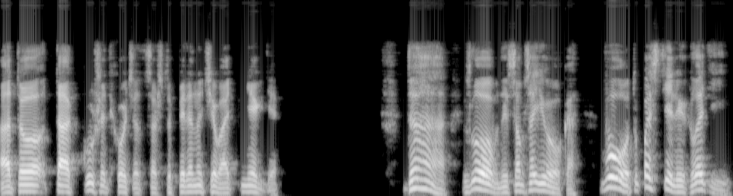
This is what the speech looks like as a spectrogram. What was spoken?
а то так кушать хочется, что переночевать негде. — Да, злобный самсаёка, вот у постели клади,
